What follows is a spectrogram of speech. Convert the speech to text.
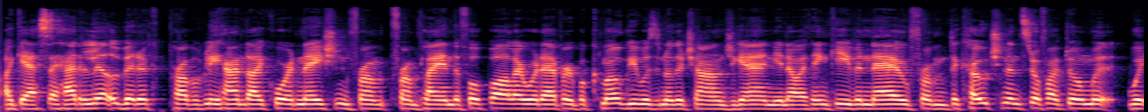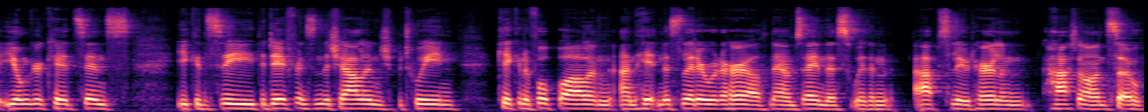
I guess I had a little bit of probably hand-eye coordination from from playing the football or whatever. But camogie was another challenge again. You know, I think even now from the coaching and stuff I've done with, with younger kids since you can see the difference in the challenge between kicking a football and, and hitting a sliotar with a hurl. Now I'm saying this with an absolute hurling hat on, so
